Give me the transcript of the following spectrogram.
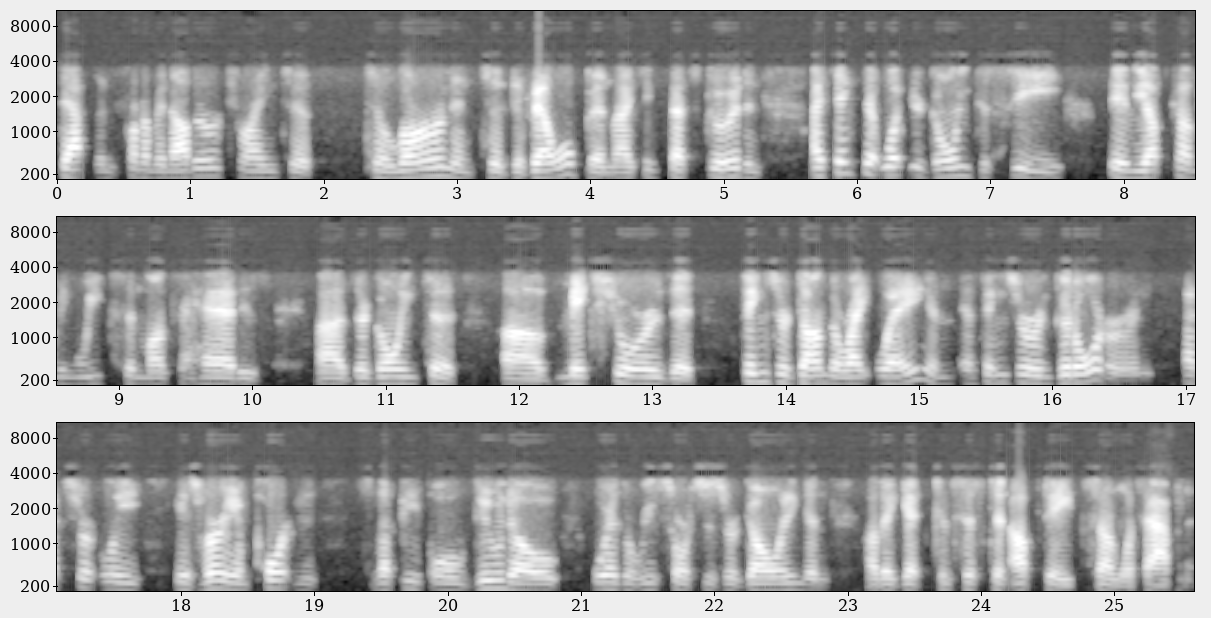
step in front of another, trying to, to learn and to develop. And I think that's good. And I think that what you're going to see in the upcoming weeks and months ahead is uh, they're going to uh, make sure that things are done the right way and, and things are in good order. And that certainly is very important so that people do know where the resources are going and uh, they get consistent updates on what's happening.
